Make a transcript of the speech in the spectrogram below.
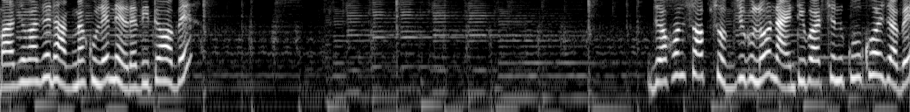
মাঝে মাঝে ঢাকনা খুলে নেড়ে দিতে হবে। যখন সব সবজিগুলো নাইনটি পারসেন্ট কুক হয়ে যাবে,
